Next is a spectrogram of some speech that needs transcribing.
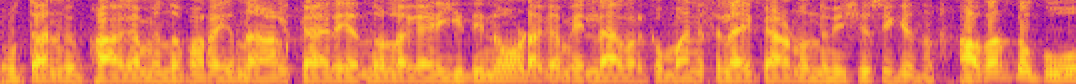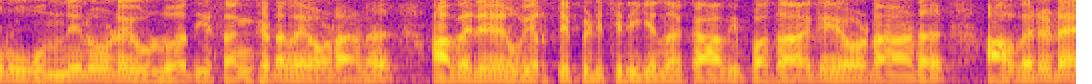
മൂത്താൻ വിഭാഗം എന്ന് പറയുന്ന ആൾക്കാർ എന്നുള്ള കാര്യം ഇതിനോടകം എല്ലാവർക്കും മനസ്സിലായി കാണുമെന്ന് വിശ്വസിക്കുന്നു. അവർക്ക് കൂറു ഒന്നിനോടെ ഉള്ളൂ. അത് ഈ സംഘടനയോടാണ്. അവർ ഉയർത്തിപ്പിടിച്ചിരിക്കുന്ന കാവി പതാകയോടാണ്. അവരുടെ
